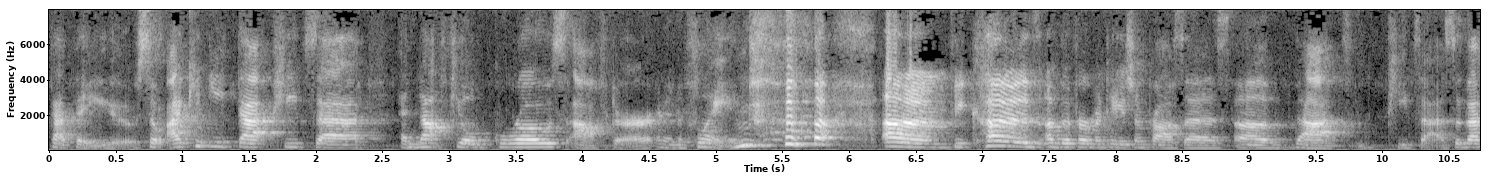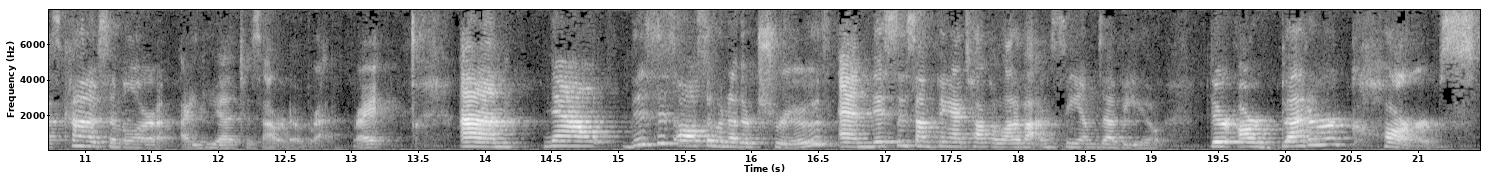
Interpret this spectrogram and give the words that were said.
that they use. So I can eat that pizza and not feel gross after and inflamed um, because of the fermentation process of that pizza. So that's kind of similar idea to sourdough bread, right? Um, now, this is also another truth, and this is something I talk a lot about in CMW. There are better carbs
